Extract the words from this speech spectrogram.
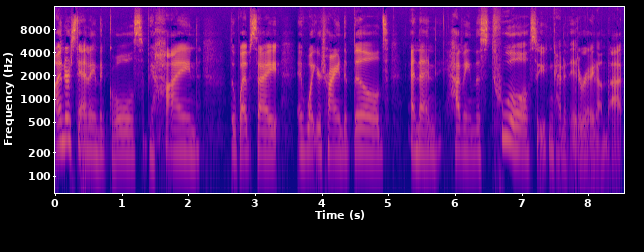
understanding the goals behind the website and what you're trying to build, and then having this tool so you can kind of iterate on that.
